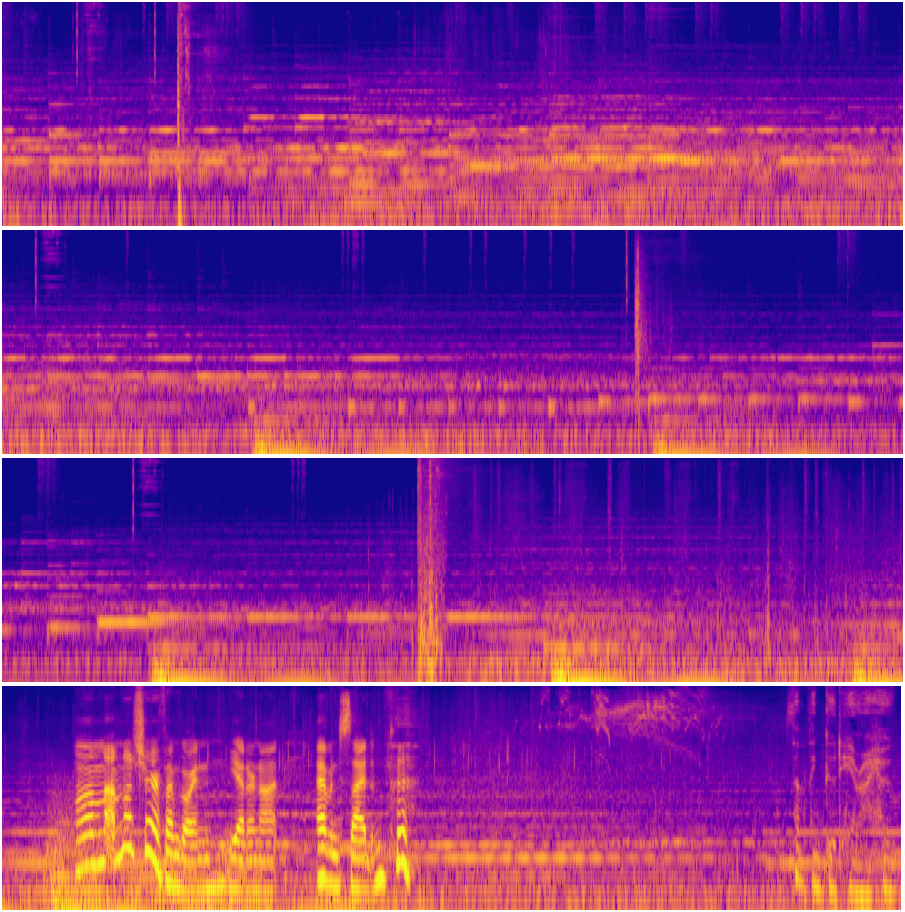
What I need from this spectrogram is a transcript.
Sure if I'm going yet or not. I haven't decided. Something good here, I hope.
